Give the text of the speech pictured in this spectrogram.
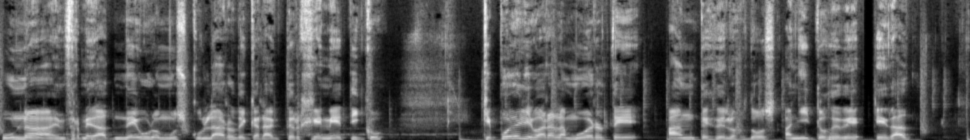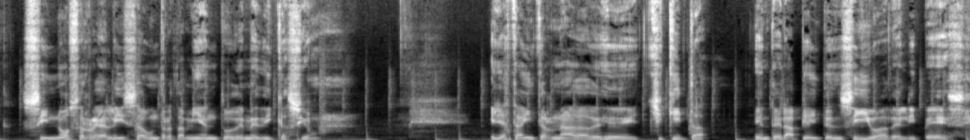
una enfermedad neuromuscular de carácter genético que puede llevar a la muerte antes de los dos añitos de edad si no se realiza un tratamiento de medicación. Ella está internada desde chiquita en terapia intensiva del IPS.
